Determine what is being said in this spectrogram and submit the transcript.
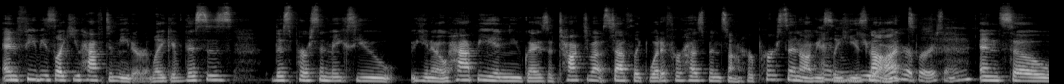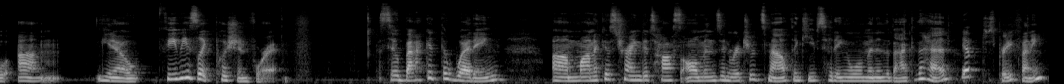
And Phoebe's like, you have to meet her. Like, if this is this person makes you, you know, happy, and you guys have talked about stuff, like, what if her husband's not her person? Obviously, And he's you not. are her person. And so, um, you know, Phoebe's like pushing for it. So back at the wedding, um, Monica's trying to toss almonds in Richard's mouth and keeps hitting a woman in the back of the head. Yep. Which is pretty funny.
